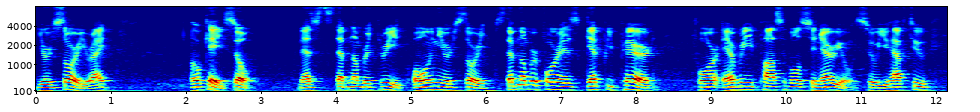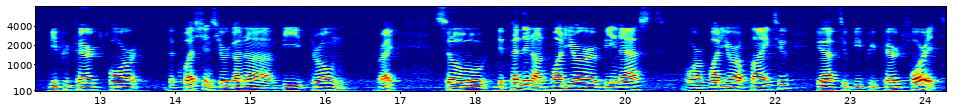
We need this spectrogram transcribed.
your story, right? Okay, so that's step number three, own your story. Step number four is get prepared for every possible scenario. So you have to be prepared for the questions you're gonna be thrown, right? So depending on what you're being asked or what you're applying to, you have to be prepared for it.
